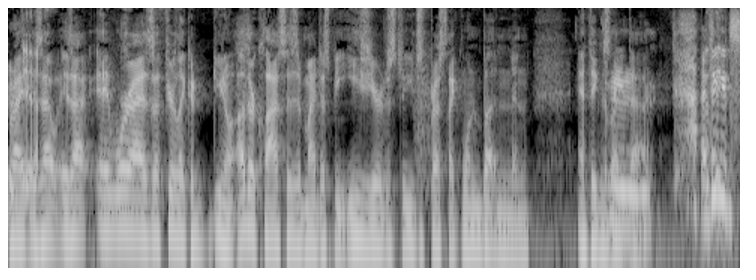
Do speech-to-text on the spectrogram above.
Right? Yeah. Is that is that? Whereas if you're like a you know other classes, it might just be easier just to you just press like one button and and things I like mean, that. I think it's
